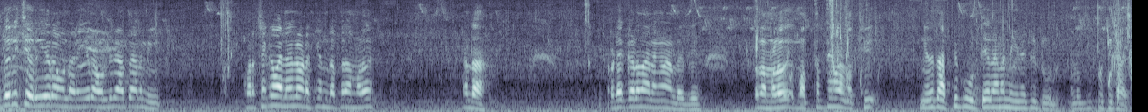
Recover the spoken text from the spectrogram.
ഇതൊരു ചെറിയ റൗണ്ടാണ് ഈ റൗണ്ടിനകത്താണ് മീൻ. കുറച്ചൊക്കെ വലയിൽ ഉടക്കുന്നുണ്ട് അപ്പോൾ നമ്മൾ കണ്ടാ? അവിടെ കിടന്ന് അനങ്ങാണ്ട് ഇത്? അപ്പോൾ നമ്മൾ മൊത്തത്തിൽ ഉടച്ച് ഇങ്ങനെ തപ്പി കൂട്ടിയാലാണ് മീനെ കിട്ടുള്ളൂ. അല്ലെങ്കിൽ കുട്ടിക്കാട്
